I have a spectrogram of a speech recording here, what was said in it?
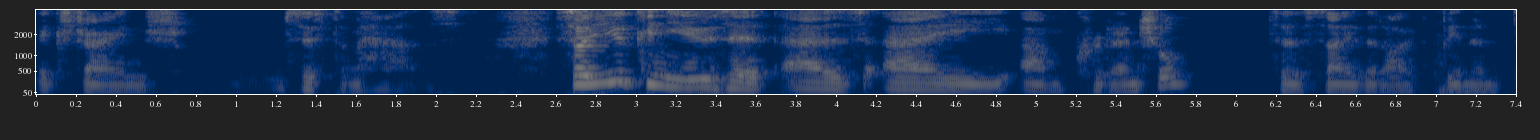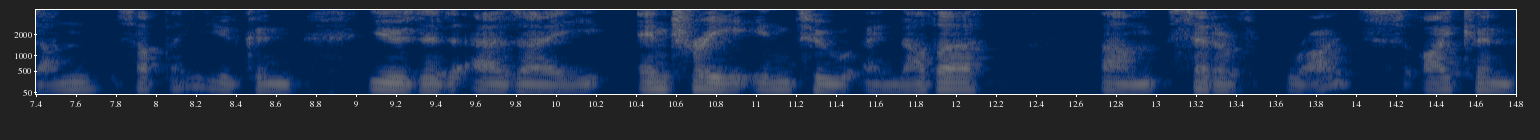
exchange system has. So you can use it as a um, credential to say that I've been and done something. You can use it as a entry into another um, set of rights. I can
